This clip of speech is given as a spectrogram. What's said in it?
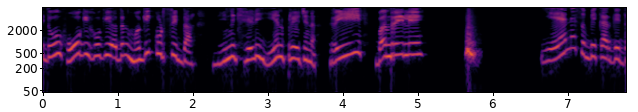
ಇದು ಹೋಗಿ ಹೋಗಿ ಅದನ್ನ ಮಗಿ ಕುಡ್ಸಿದ್ದ. ನಿನಗ್ ಹೇಳಿ ಏನ್ ಪ್ರಯೋಜನ? ರೀ, ಬಂದ್ರಿ ಇಲ್ಲಿ. ಏನೇ ಸುಬ್ಬಿ ಕರ್ದಿದ್ದ?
